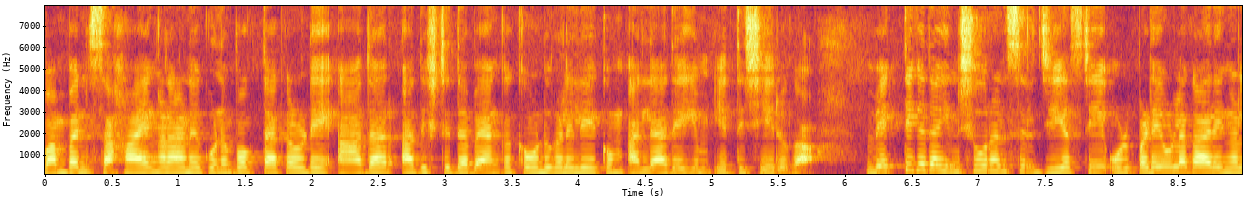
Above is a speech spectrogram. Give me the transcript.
വമ്പൻ സഹായങ്ങളാണ് ഗുണഭോക്താക്കളുടെ ആധാർ അധിഷ്ഠിത ബാങ്ക് അക്കൗണ്ടുകളിലേക്കും അല്ലാതെയും എത്തിച്ചേരുക. വ്യക്തിഗത ഇൻഷുറൻസിൽ ജി എസ് ടി ഉൾപ്പെടെയുള്ള കാര്യങ്ങൾ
